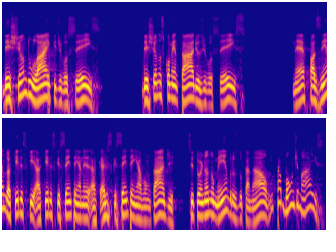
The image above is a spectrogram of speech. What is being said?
deixando o like de vocês, deixando os comentários de vocês, né, fazendo aqueles que aqueles que sentem aqueles que sentem a vontade se tornando membros do canal, e tá bom demais.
